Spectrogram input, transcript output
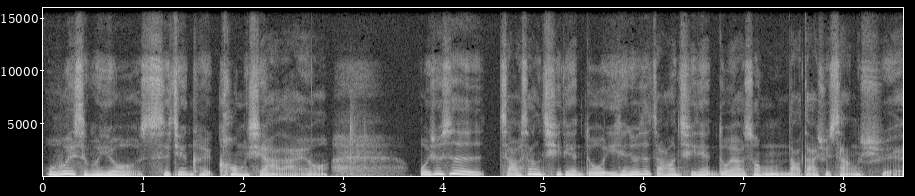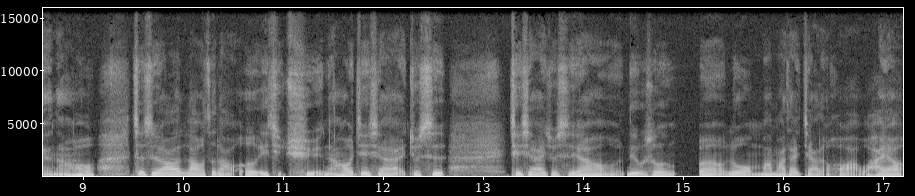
我为什么有时间可以空下来哦？我就是早上七点多，以前就是早上七点多要送老大去上学，然后这时候要捞着老二一起去，然后接下来就是接下来就是要，例如说，呃，如果我妈妈在家的话，我还要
